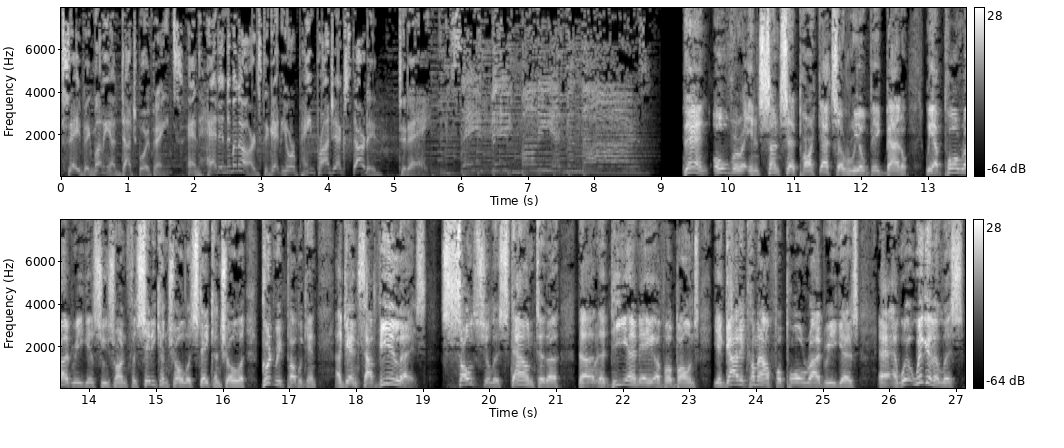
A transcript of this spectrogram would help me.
Save big money on Dutch Boy paints and head into Menards to get your paint project started today. Then over in Sunset Park, that's a real big battle. We have Paul Rodriguez, who's run for city controller, state controller, good Republican, against Aviles, socialist down to the, the, the DNA of her bones. You gotta come out for Paul Rodriguez. Uh, And we're, we're gonna list,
